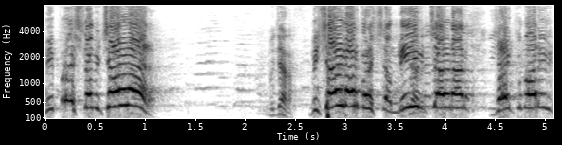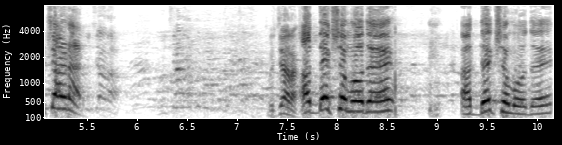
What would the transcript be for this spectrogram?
मी प्रश्न विचारणार. विचारा. विचारणार प्रश्न. मी विचारणार जयकुमार विचारणार. विचारा अध्यक्ष महोदय अध्यक्ष महोदय.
